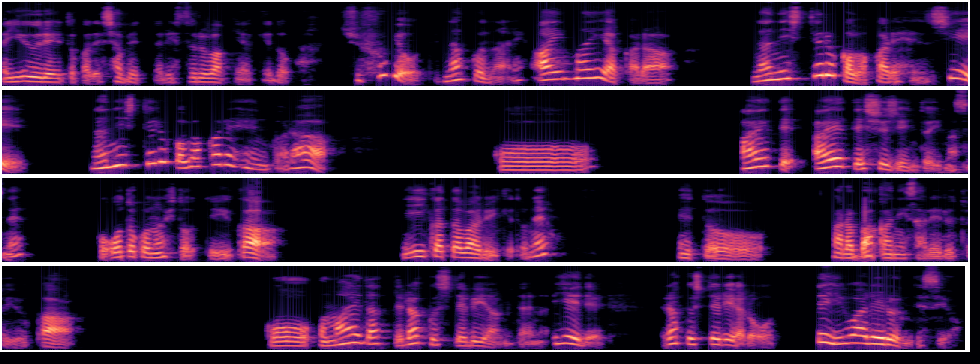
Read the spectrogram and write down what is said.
幽霊とかで喋ったりするわけやけど、主婦業ってなくない？曖昧やから、何してるか分かれへんし、何してるか分かれへんから、こう、あえて、あえて主人と言いますね。男の人っていうか、言い方悪いけどね。えっと、から馬鹿にされるというか、こう、お前だって楽してるやん、みたいな。家で楽してるやろって言われるんですよ。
